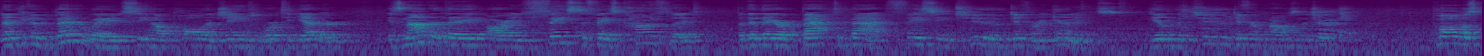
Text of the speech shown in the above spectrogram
Now, an even better way to see how Paul and James work together is not that they are in face to face conflict, but that they are back to back facing two different enemies, dealing with two different problems in the church. Paul was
